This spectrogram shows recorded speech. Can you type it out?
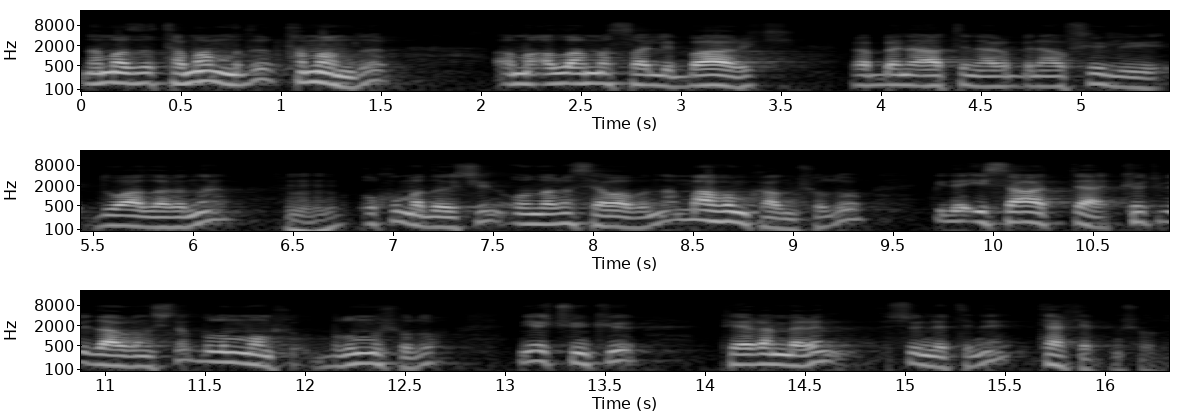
namazı tamam mıdır? Tamamdır. Ama Allahümme salli barik, Rabbena atina, Rabbena firli dualarını okumadığı için onların sevabından mahrum kalmış olur. Bir de isaatte, kötü bir davranışta bulunmamış, bulunmuş olur. Niye? Çünkü peygamberin sünnetini terk etmiş olur.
